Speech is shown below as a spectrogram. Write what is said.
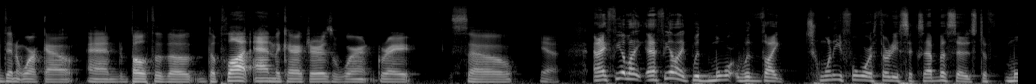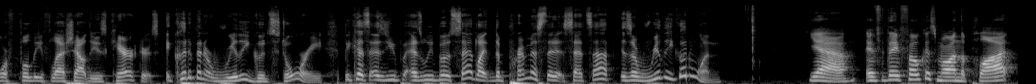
didn't work out and both of the the plot and the characters weren't great so yeah. And i feel like i feel like with more with like 24 or 36 episodes to more fully flesh out these characters. It could have been a really good story because as you as we both said like the premise that it sets up is a really good one. Yeah if they focus more on the plot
